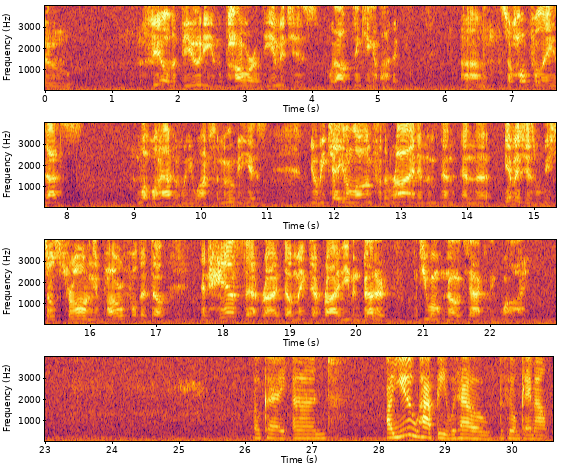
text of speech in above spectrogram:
feel the beauty and the power of the images without thinking about it. Um, so hopefully that's what will happen when you watch the movie is you'll be taken along for the ride and the, and, and the images will be so strong and powerful that they'll enhance that ride. They'll make that ride even better but you won't know exactly why. Okay and are you happy with how the film came out?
